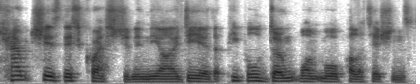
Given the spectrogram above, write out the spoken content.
couches this question in the idea that people don't want more politicians.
